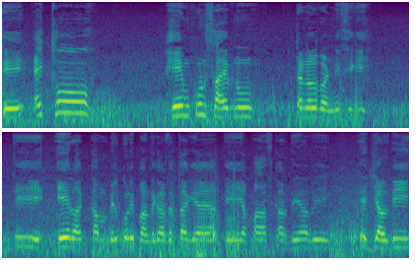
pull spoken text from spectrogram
ਤੇ ਇੱਥੋਂ ਹੇਮਕੁੰਡ ਸਾਹਿਬ ਨੂੰ ਟਨਲ ਬਣਨੀ ਸੀਗੀ ਤੇ ਇਹ ਰਾ- ਕੰਮ ਬਿਲਕੁਲ ਹੀ ਬੰਦ ਕਰ ਦਿੱਤਾ ਗਿਆ ਆ ਤੇ ਆਪਾਂ ਆਸ ਕਰਦੇ ਹਾਂ ਵੀ ਇਹ ਜਲਦੀ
